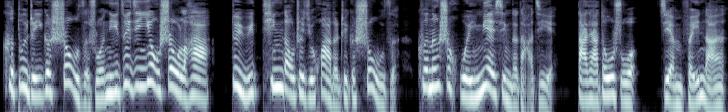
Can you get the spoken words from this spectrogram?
可对着一个瘦子说，你最近又瘦了哈，对于听到这句话的这个瘦子，可能是毁灭性的打击。大家都说减肥难，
